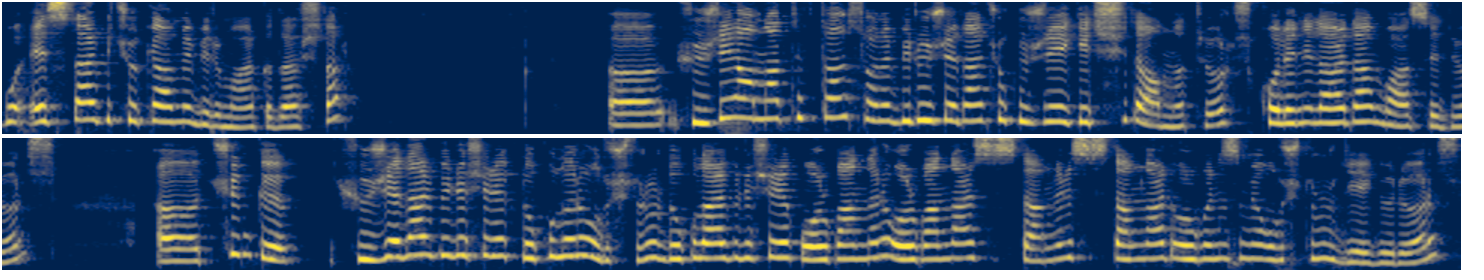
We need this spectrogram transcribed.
Bu S'ler bir çökelme birimi arkadaşlar. Ee, hücreyi anlattıktan sonra bir hücreden çok hücreye geçişi de anlatıyoruz. Kolonilerden bahsediyoruz. Ee, çünkü hücreler birleşerek dokuları oluşturur. Dokular birleşerek organları, organlar sistemleri, sistemler de organizmayı oluşturur diye görüyoruz.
